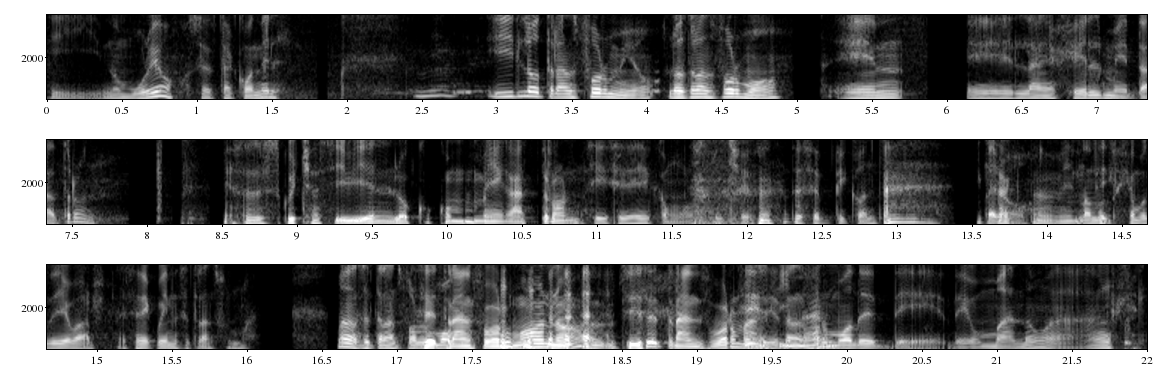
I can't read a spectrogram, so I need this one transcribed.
y no murió, o sea, está con él. Y lo transformó, lo transformó en el ángel Metatron. Eso se escucha así bien loco, como Megatron. Sí, sí, sí, como pinches Decepticons. Pero no nos dejemos de llevar, ese de Queen se transforma. Bueno, se transformó. Se transformó, ¿no? Sí se transforma Sí, al se final. transformó de, de, de humano a ángel.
